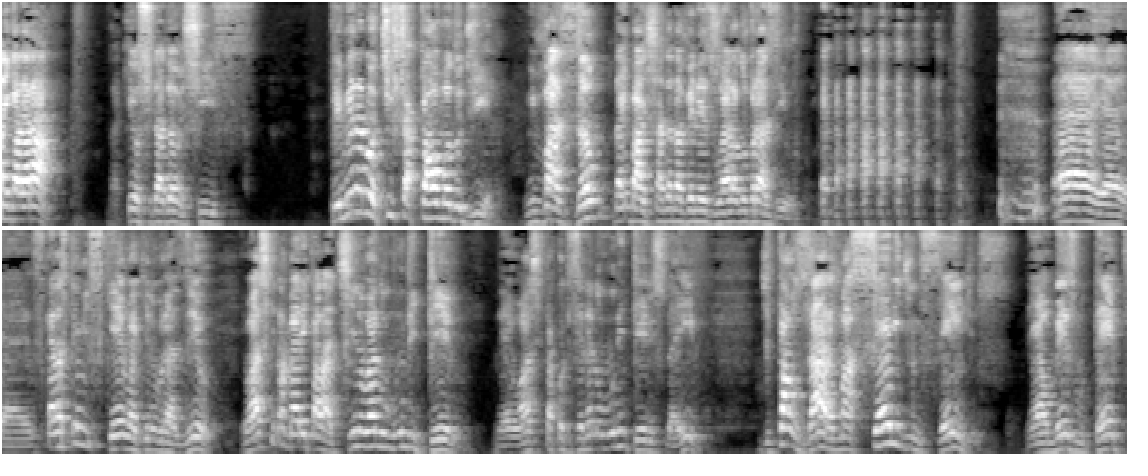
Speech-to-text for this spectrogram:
aí, galera. Aqui é o Cidadão X. Primeira notícia calma do dia: invasão da embaixada da Venezuela no Brasil. ai, ai, ai. Os caras têm um esquema aqui no Brasil. Eu acho que na América Latina ou é no mundo inteiro. Né? Eu acho que está acontecendo é no mundo inteiro isso daí. De causar uma série de incêndios né, ao mesmo tempo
